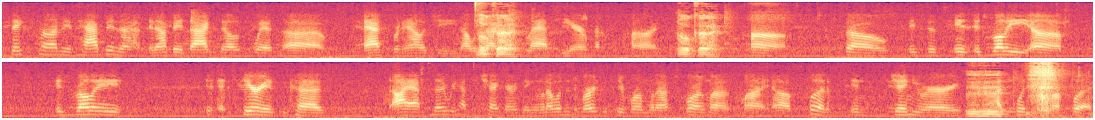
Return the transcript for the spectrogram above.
the sixth time it's happened, and, I, and I've been diagnosed with uh, aspirin allergies. I was Okay. diagnosed last year around this time. Okay. Um, so it's just it, it's really um, it's really serious because I have literally have to check everything. When I was in the emergency room, when I sprung my my uh, foot in January, Mhm. I twisted my foot.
